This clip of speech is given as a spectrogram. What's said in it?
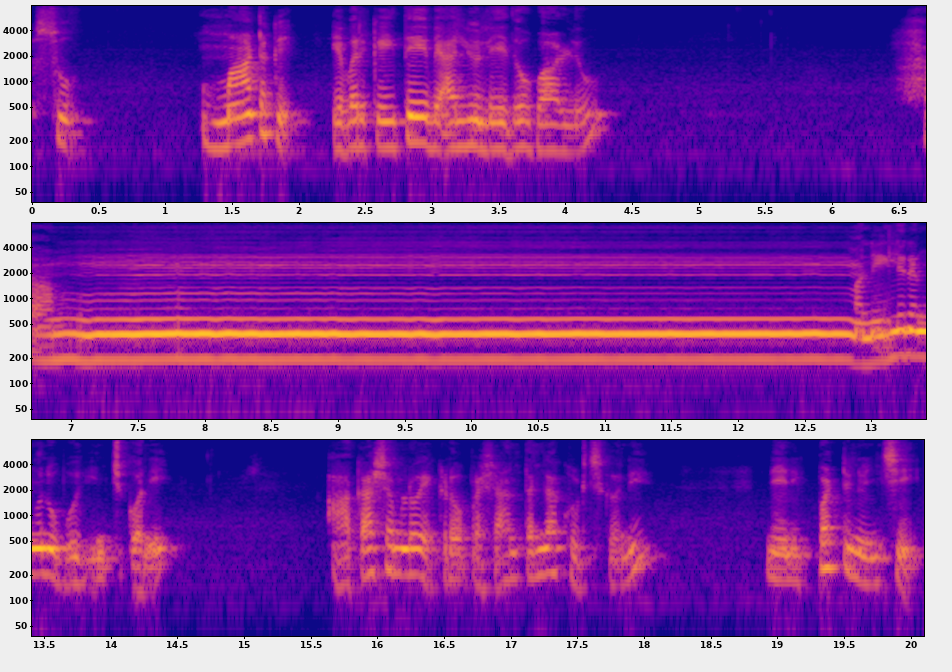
సు మాటకి ఎవరికైతే వాల్యూ లేదో వాళ్ళు. హం. నీలి రంగును ఊహించుకొని ఆకాశంలో ఎక్కడో ప్రశాంతంగా కూర్చుకొని నేను ఇప్పటి నుంచి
